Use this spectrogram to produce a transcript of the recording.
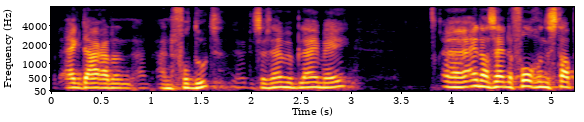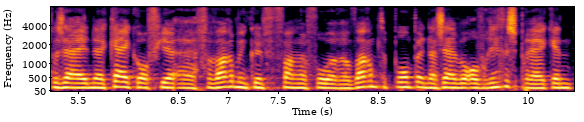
wat eigenlijk daaraan aan, aan voldoet. Dus daar zijn we blij mee. Uh, en dan zijn de volgende stappen zijn uh, kijken of je uh, verwarming kunt vervangen voor warmtepompen. En daar zijn we over in gesprek. En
